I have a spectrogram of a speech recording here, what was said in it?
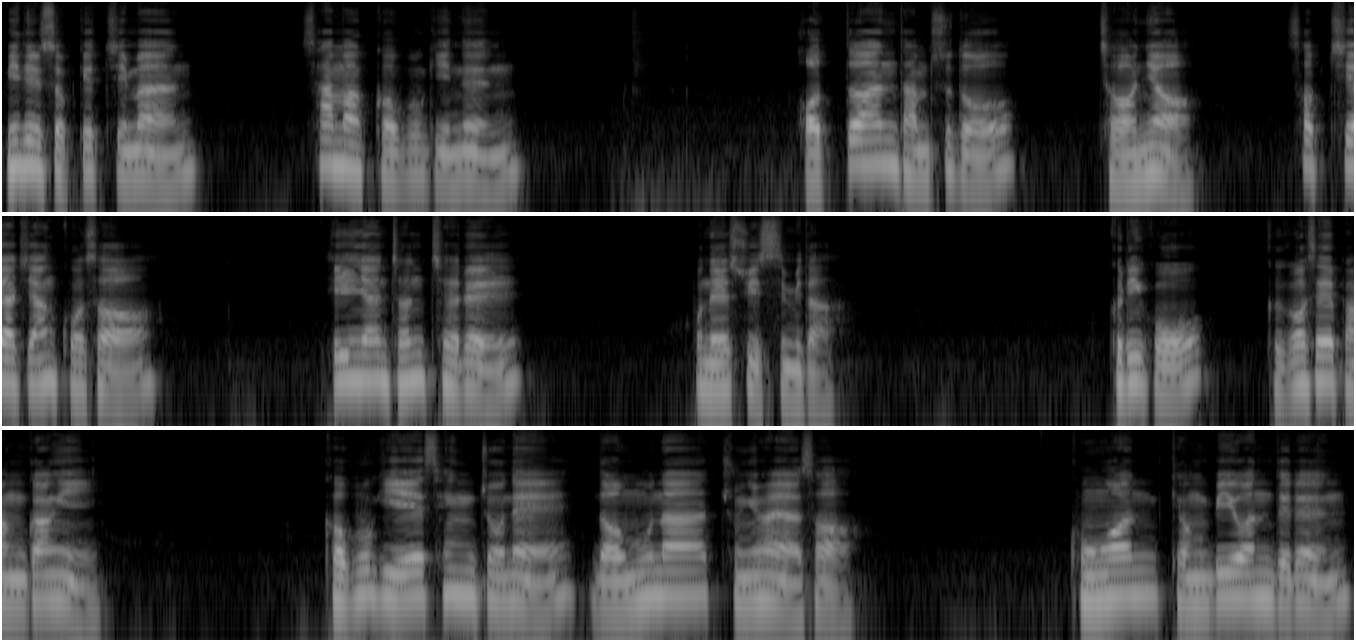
믿을 수 없겠지만 사막 거북이는 어떠한 담수도 전혀 섭취하지 않고서 1년 전체를 보낼 수 있습니다. 그리고 그것의 방광이 거북이의 생존에 너무나 중요하여서 공원 경비원들은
